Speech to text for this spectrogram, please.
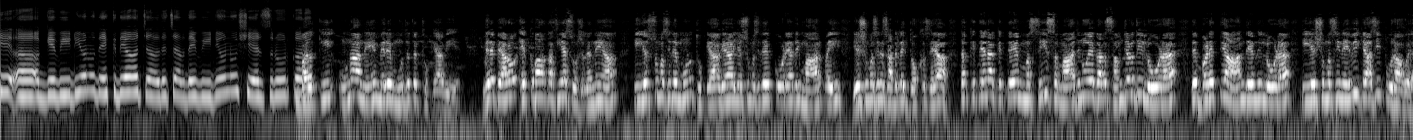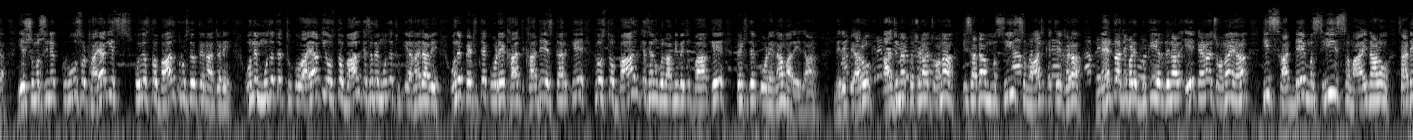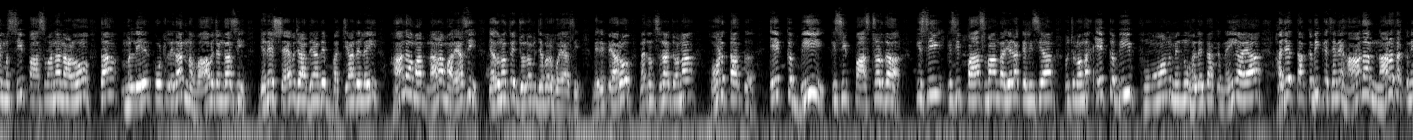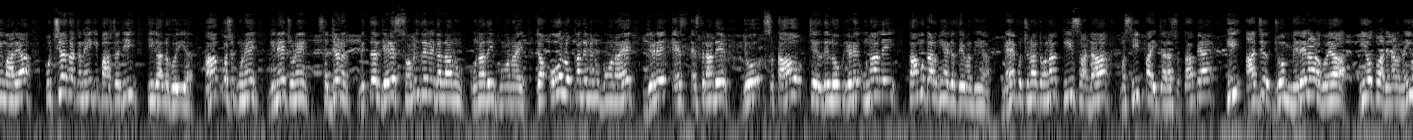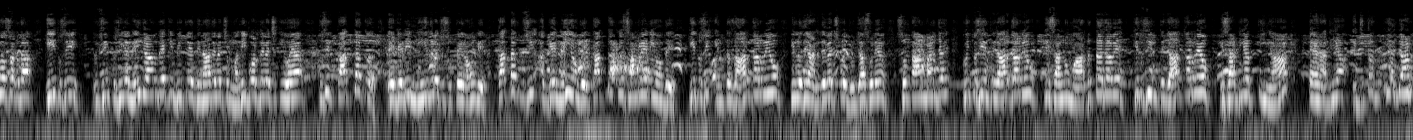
ਅੱਗੇ ਵੀਡੀਓ ਨੂੰ ਦੇਖਦੇ ਹਾਂ। ਚਲਦੇ ਚਲਦੇ ਵੀਡੀਓ ਨੂੰ ਸ਼ੇਅਰ ਜ਼ਰੂਰ ਕਰੋ। ਬਲਕਿ ਉਹਨਾਂ ਨੇ ਮੇਰੇ ਮੂੰਹ ਤੇ ਥੁੱਕਿਆ ਵੀ ਹੈ। ਮੇਰੇ ਪਿਆਰੋ, ਇੱਕ ਵਾਰ ਤਾਂ ਅਸੀਂ ਇਹ ਸੋਚ ਲੈਂਦੇ ਆ ਕਿ ਯਿਸੂ ਮਸੀਹ ਦੇ ਮੂੰਹ ਨੂੰ ਥੁੱਕਿਆ ਗਿਆ, ਯਿਸੂ ਮਸੀਹ ਦੇ ਕੋੜਿਆਂ ਦੀ ਮਾਰ ਪਈ, ਯਿਸੂ ਮਸੀਹ ਨੇ ਸਾਡੇ ਲਈ ਦੁੱਖ ਸਿਆ ਤਾਂ ਕਿਤੇ ਨਾ ਕਿਤੇ ਮਸੀਹ ਸਮਾਜ ਨੂੰ ਇਹ ਗੱਲ ਸਮਝਣ ਦੀ ਲੋੜ ਹੈ ਤੇ ਬੜੇ ਧਿਆਨ ਦੇਣ ਦੀ ਲੋੜ ਹੈ ਕਿ ਯਿਸੂ ਮਸੀਹ ਨੇ ਇਹ ਵੀ ਕਿਹਾ ਸੀ, ਪੂਰਾ ਹੋਇਆ। ਯਿਸੂ ਮਸੀਹ ਨੇ ਕਰੂਸ ਉਠਾਇਆ ਕਿ ਕੋਈ ਉਸ ਤੋਂ ਬਾਅਦ ਕਰੂਸ ਦੇ ਉੱਤੇ ਨਾ ਚੜੇ ਉਹਨੇ ਮੂੰਹ ਤੇ ਥੁਕਵਾਇਆ ਕਿ ਉਸ ਤੋਂ ਬਾਅਦ ਕਿਸੇ ਦੇ ਮੂੰਹ ਤੇ ਥੁੱਕਿਆ ਨਾ ਜਾਵੇ। ਉਹਨੇ ਪਿੱਠ ਤੇ ਕੋੜੇ ਖਾਦੇ ਇਸ ਕਰਕੇ ਕਿ ਉਸ ਤੋਂ ਬਾਅਦ ਕਿਸੇ ਨੂੰ ਗੁਲਾਮੀ ਵਿੱਚ ਪਾ ਕੇ ਪਿੱਠ ਤੇ ਕੋੜੇ ਨਾ ਮਾਰੇ ਜਾਣ। ਮੇਰੇ ਪਿਆਰੋ ਅੱਜ ਮੈਂ ਪੁੱਛਣਾ ਚਾਹੁੰਦਾ ਕਿ ਸਾਡਾ ਮਸੀਹ ਸਮਾਜ ਕਿੱਥੇ ਖੜਾ? ਮੈਂ ਤਾਂ ਅੱਜ ਬੜੇ ਦੁਖੀ ਹਿਰਦੇ ਨਾਲ ਇਹ ਕਹਿਣਾ ਚਾਹੁੰਦਾ ਆ ਕਿ ਸਾਡੇ ਮਸੀਹ ਸਮਾਜ ਨਾਲੋਂ ਸਾਡੇ ਮਸੀਹ ਪਾਸਵਾਨਾਂ ਨਾਲੋਂ ਤਾਂ ਮਲੇਰ ਕੋਟਲੇ ਦਾ ਨਵਾਬ ਚੰਗਾ ਸੀ ਜਿਹਨੇ ਸ਼ਹਿਬਜ਼ਾਦਿਆਂ ਦੇ ਬੱਚਿਆਂ ਦੇ ਲਈ ਹਾਂ ਦਾ ਨਾਰਾ ਮਾਰਿਆ ਸੀ ਜਦ ਉਹਨਾਂ ਤੇ ਜ਼ੁਲਮ ਜ਼ਬਰ ਹੋਇਆ ਸੀ। ਮੇਰੇ ਪਿਆਰੋ ਮੈਂ ਤੁਹਾਨੂੰ ਸੁਣਾ ਚਾਹੁੰਦਾ ਹੁਣ ਤੱਕ ਇੱਕ ਵੀ ਕਿਸੇ ਪਾਸਟਰ ਦਾ ਕਿਸੇ ਕਿਸੇ ਪਾਸਵਾਨ ਦਾ ਜਿਹੜਾ ਕਲੀਸਿਆ ਨੂੰ ਚਲਾਉਂਦਾ ਇੱਕ ਵੀ ਫੋਨ ਮੈਨੂੰ ਹਲੇ ਤੱਕ ਨਹੀਂ ਆਇਆ ਹਜੇ ਤੱਕ ਵੀ ਕਿਸੇ ਨੇ ਹਾਂ ਦਾ ਨਾਰਾ ਤੱਕ ਨਹੀਂ ਮਾਰਿਆ ਪੁੱਛਿਆ ਤੱਕ ਨਹੀਂ ਕਿ ਪਾਸਟਰ ਜੀ ਕੀ ਗੱਲ ਹੋਈ ਹੈ? ਹਾਂ ਕੁਝ ਗੁਣੇ ਗਿਨੇ ਚੁਣੇ ਸੱਜਣ ਮਿੱਤਰ, ਜਿਹੜੇ ਸਮਝਦੇ ਨੇ ਗੱਲਾਂ ਨੂੰ, ਉਹਨਾਂ ਦੇ ਹੀ ਫੋਨ ਆਏ। ਜਾਂ ਉਹ ਲੋਕਾਂ ਦੇ ਮੈਨੂੰ ਫੋਨ ਆਏ, ਜਿਹੜੇ ਇਸ ਇਸ ਤਰ੍ਹਾਂ ਦੇ ਜੋ ਸਤਾਓ ਝੇਲਦੇ ਲੋਕ, ਜਿਹੜੇ ਉਹਨਾਂ ਲਈ ਕੰਮ ਕਰਦੀਆਂ ਜਥੇਬੰਦੀਆਂ। ਮੈਂ ਪੁੱਛਣਾ ਚਾਹੁੰਦਾ, ਕੀ ਸਾਡਾ ਮਸੀਹ ਭਾਈਚਾਰਾ ਸੁੱਤਾ ਪਿਆ ਹੈ? ਕਿ ਅੱਜ ਜੋ ਮੇਰੇ ਨਾਲ ਹੋਇਆ, ਕੀ ਉਹ ਤੁਹਾਡੇ ਨਾਲ ਨਹੀਂ ਹੋ ਸਕਦਾ? ਕੀ ਤੁਸੀਂ ਤੁਸੀਂ ਤੁਸੀਂ ਇਹ ਨਹੀਂ ਜਾਣਦੇ ਕਿ ਬੀਤੇ ਦਿਨਾਂ ਦੇ ਵਿੱਚ, ਮਨੀਪੁਰ ਦੇ ਵਿੱਚ ਕੀ ਹੋਇਆ? ਤੁਸੀਂ ਕਦ ਤੱਕ ਇਹ ਜਿਹੜੀ ਨੀਂਦ ਵਿੱਚ ਸੁੱਤੇ ਰਹੋਗੇ? ਕਦ ਤੱਕ ਤੁਸੀਂ ਅੱਗੇ ਨਹੀਂ ਆਉਂਦੇ? ਕਦ ਤੱਕ ਕੋਈ ਸਾਹਮਣੇ ਨਹੀਂ ਆਉਂਦੇ? ਕੀ ਤੁਸੀਂ ਇੰਤਜ਼ਾਰ ਕਰ ਰਹੇ ਹੋ ਕਿ ਲੁਧਿਆਣੇ ਦੇ ਵਿੱਚ ਕੋਈ ਦੂਜਾ ਸੁਲਤਾਨ ਬਣ ਜਾਏ? ਕੋਈ ਤੁਸੀਂ ਇੰਤਜ਼ਾਰ ਕਰ ਰਹੇ ਹੋ ਕਿ ਸਾਨੂੰ ਮਾਰ ਦਿੱਤਾ ਜਾਵੇ? ਕੀ ਤੁਸੀਂ ਇੰਤਜ਼ਾਰ ਕਰ ਰਹੇ ਹੋ ਕਿ ਸਾਡੀਆਂ ਧੀਆਂ ਭੈਣਾਂ ਦੀਆਂ ਇੱਜ਼ਤਾਂ ਦਿੱਤੀਆਂ ਜਾਣ।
